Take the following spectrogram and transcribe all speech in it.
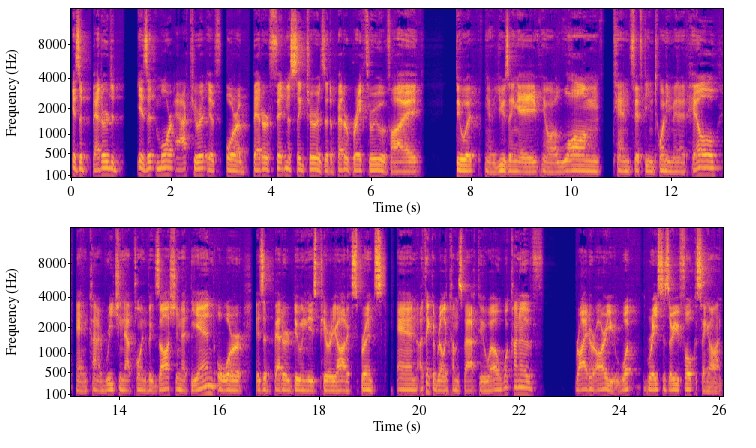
is it better to is it more accurate if or a better fitness signature is it a better breakthrough if i do it you know using a you know a long 10 15 20 minute hill and kind of reaching that point of exhaustion at the end? Or is it better doing these periodic sprints? And i think it really comes back to well what kind of rider are you? What races are you focusing on?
